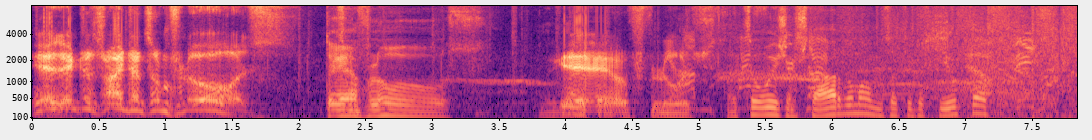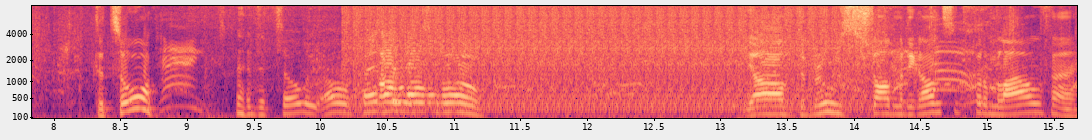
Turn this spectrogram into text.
Hier geht es weiter zum Fluss. Der Fluss. Der Fluss. Der Zoe ist am Sterben, Mann. Man sollte auf die aufpassen. Der Zoo? Der Zoe. Oh, Oh, Peter. oh, oh. Ja, der Bruce steht mir die ganze Zeit vor dem Laufen.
